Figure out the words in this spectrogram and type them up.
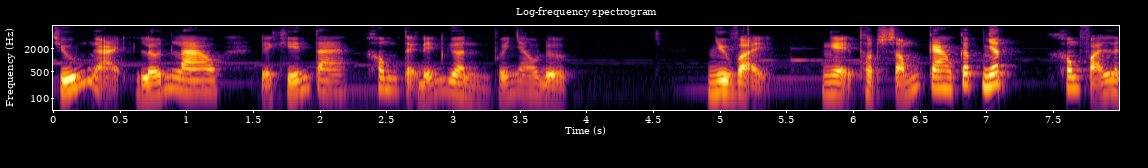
chướng ngại lớn lao để khiến ta không thể đến gần với nhau được. Như vậy, nghệ thuật sống cao cấp nhất không phải là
